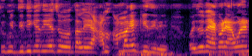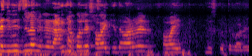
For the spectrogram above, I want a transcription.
তুমি দিদিকে দিয়েছ, তাহলে আম- আমাকে কি দিবে? ওই জন্য একবার এমন একটা জিনিস দিলাম, যেটা রান্না করলে সবাই খেতে পারবে, সবাই ইউজ করতে পারবে।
